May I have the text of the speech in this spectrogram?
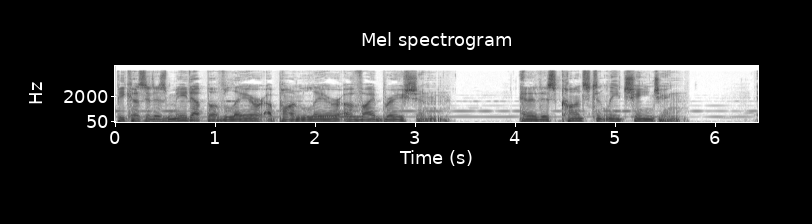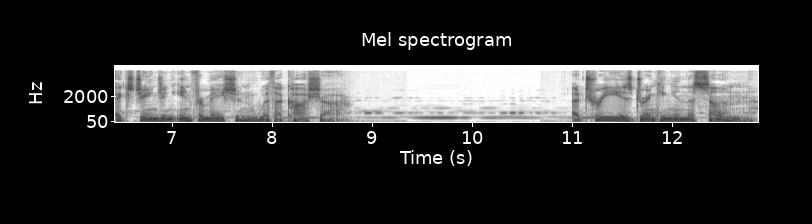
because it is made up of layer upon layer of vibration, and it is constantly changing, exchanging information with Akasha. A tree is drinking in the sun,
